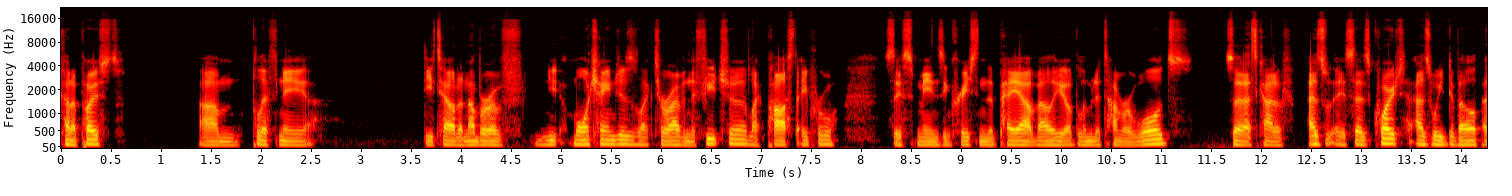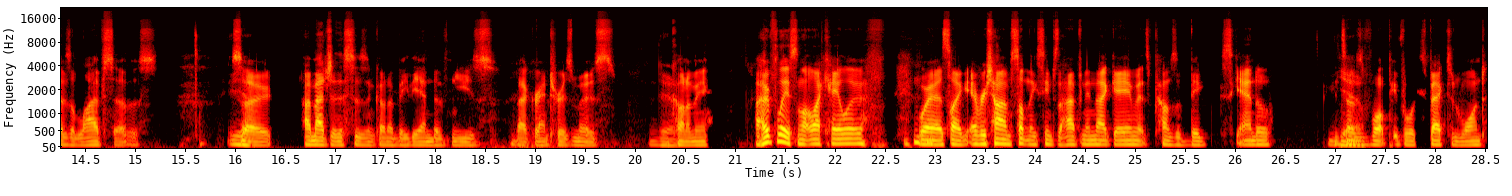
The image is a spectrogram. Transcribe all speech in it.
kind of post, um, Polyphony detailed a number of new, more changes like to arrive in the future, like past April. So this means increasing the payout value of limited time rewards. So that's kind of as it says, quote, as we develop as a live service. Yeah. So I imagine this isn't going to be the end of news about Gran Turismo's yeah. economy. Hopefully, it's not like Halo, where it's like every time something seems to happen in that game, it becomes a big scandal in yeah. terms of what people expect and want.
